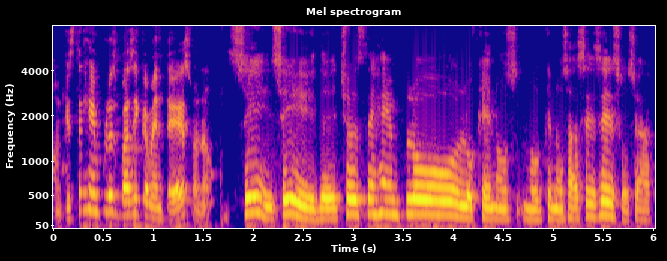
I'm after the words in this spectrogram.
Aunque este ejemplo es básicamente eso, ¿no? Sí, sí, de hecho este ejemplo lo que nos, lo que nos hace es eso, o sea,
